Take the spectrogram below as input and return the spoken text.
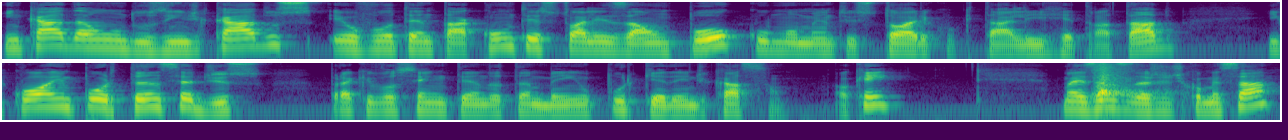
Em cada um dos indicados, eu vou tentar contextualizar um pouco o momento histórico que está ali retratado e qual a importância disso para que você entenda também o porquê da indicação, ok? Mas antes da gente começar,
